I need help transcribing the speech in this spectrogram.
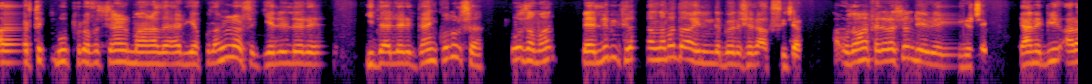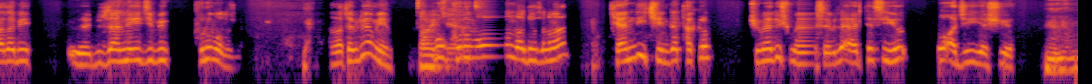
artık bu profesyonel manada eğer yapılanırlarsa gelirleri, giderleri denk olursa o zaman belli bir planlama dahilinde böyle şeyler aksayacak. O zaman federasyon devreye girecek. Yani bir arada bir e, düzenleyici bir kurum olacak. Anlatabiliyor muyum? Tabii bu ki, kurum evet. olmadığı zaman kendi içinde takım küme düşmese bile ertesi yıl o acıyı yaşıyor. Hı hı.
